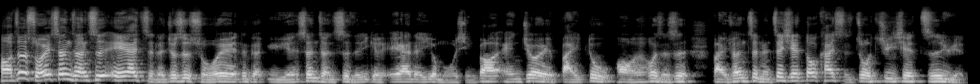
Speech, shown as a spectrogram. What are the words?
好、这所谓生成式 AI 指的就是所谓那个语言生成式的一个 AI 的一个模型，包括 Enjoy、百度哦，或者是百川智能这些都开始做这些资源。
